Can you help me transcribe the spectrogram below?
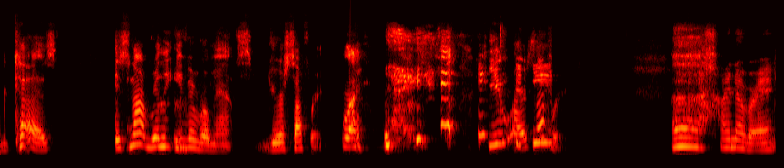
because it's not really Mhm. even romance. You're suffering. Like you are suffering. Ugh, I know, right?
